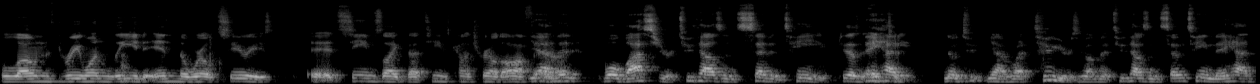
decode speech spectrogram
blown 3 1 lead in the World Series, it, seems like that team's kind of trailed off. Yeah, And, and then well, last year, 2017, 2018. they had- no, two, yeah, right, two years ago. I meant 2017. They had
